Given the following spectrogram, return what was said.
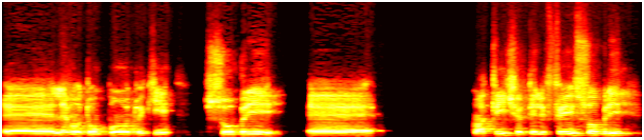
é, levantou um ponto aqui sobre é, uma crítica que ele fez sobre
